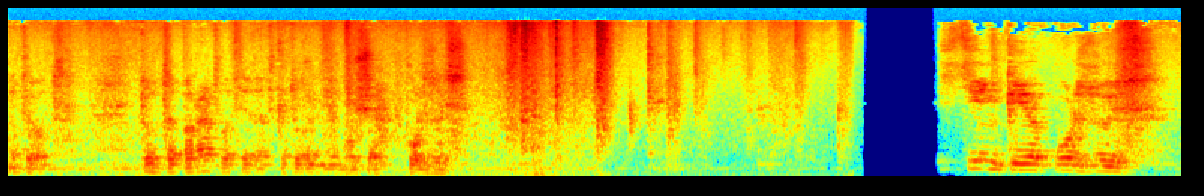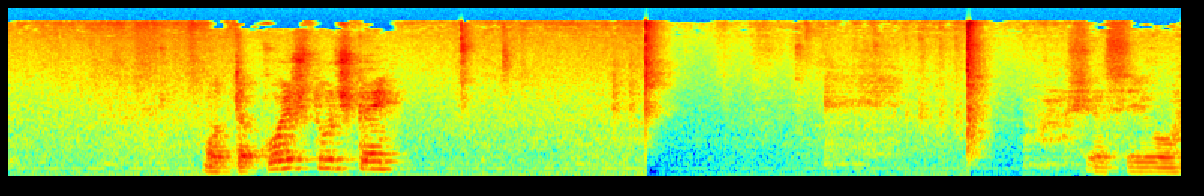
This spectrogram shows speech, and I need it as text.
это вот тот аппарат, вот этот, которым я больше пользуюсь. Частенько я пользуюсь вот такой штучкой. Сейчас его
